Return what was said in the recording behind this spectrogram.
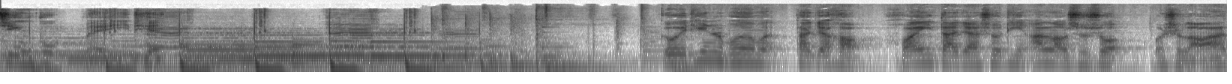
进步每一天。各位听众朋友们，大家好，欢迎大家收听安老师说，我是老安。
